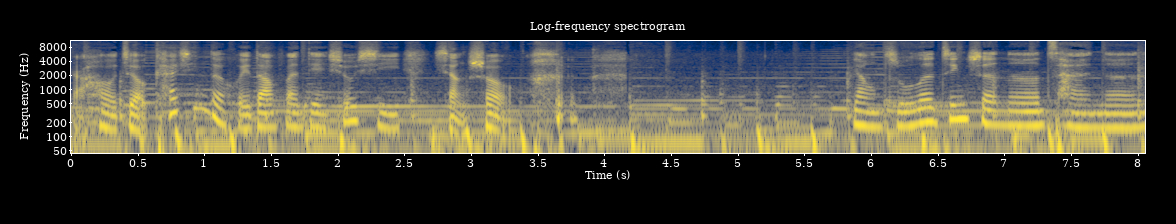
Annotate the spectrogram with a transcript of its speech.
然后就开心的回到饭店休息享受，养足了精神呢，才能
